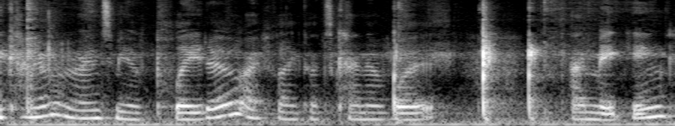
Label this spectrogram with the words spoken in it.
It kind of reminds me of Play-Doh. I feel like that's kind of what I'm making.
